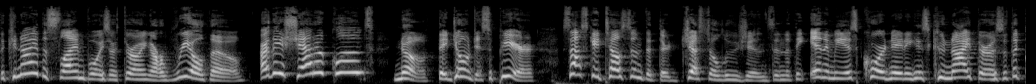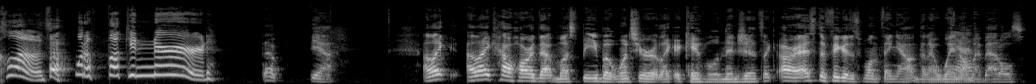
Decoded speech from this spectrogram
The kunai the slime boys are throwing are real, though. Are they shadow clones? No, they don't disappear. Sasuke tells them that they're just illusions and that the enemy is coordinating his kunai throws with the clones. what a fucking nerd! That yeah. I like I like how hard that must be, but once you're like a capable ninja, it's like, all right, I have to figure this one thing out, and then I win Yeah. all my battles.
